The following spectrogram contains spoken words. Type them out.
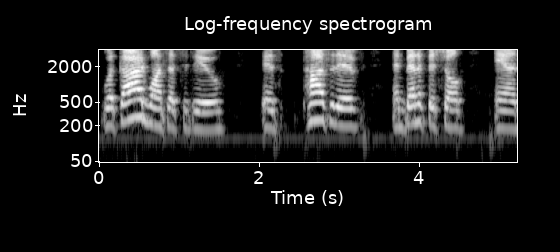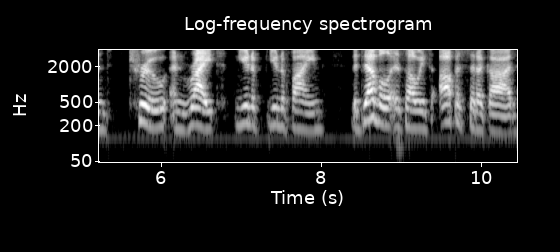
what God wants us to do is positive and beneficial and true and right, uni- unifying. The devil is always opposite of God.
